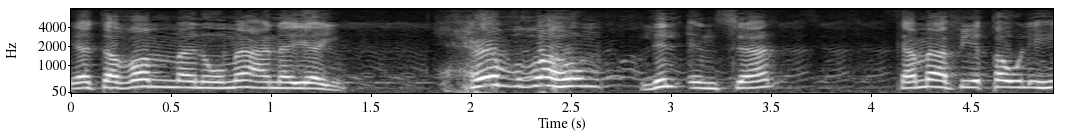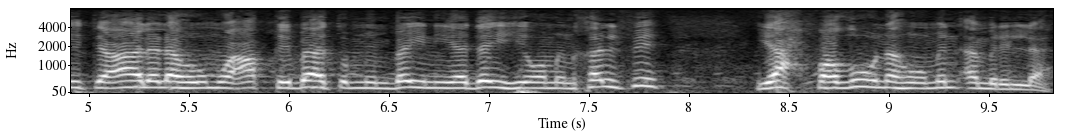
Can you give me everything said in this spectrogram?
يتضمن معنيين. حفظهم للإنسان كما في قوله تعالى له معقبات من بين يديه ومن خلفه يحفظونه من أمر الله.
